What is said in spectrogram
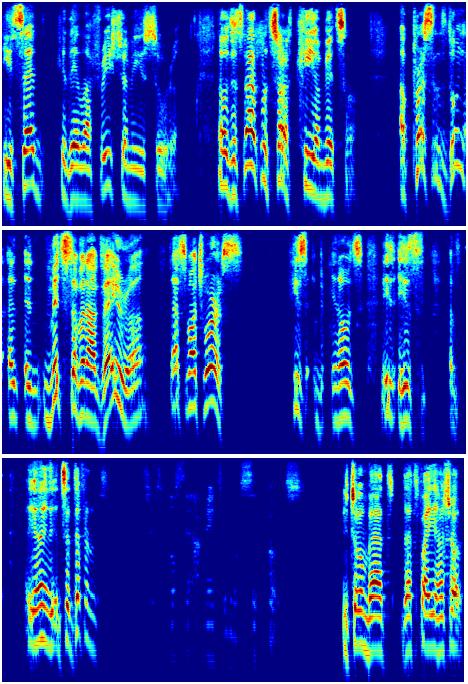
He said, "Kedei lafrisha yisura." No, it's not l'tzarach kiyah mitzvah. A person's doing a, a mitzvah of an avera. That's much worse. He's, you know, it's he's, he's you know, it's a different. You're talking about that's by Hashem.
